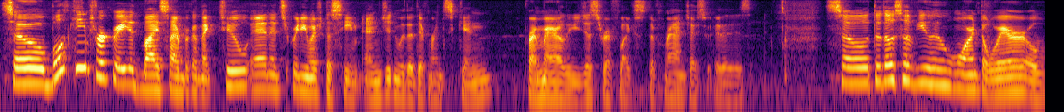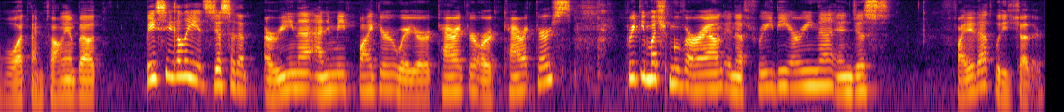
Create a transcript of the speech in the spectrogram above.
So both games were created by CyberConnect 2, and it's pretty much the same engine with a different skin. Primarily, just reflects the franchise it is. So to those of you who aren't aware of what I'm talking about, basically it's just an arena anime fighter where your character or characters pretty much move around in a 3D arena and just fight it out with each other.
